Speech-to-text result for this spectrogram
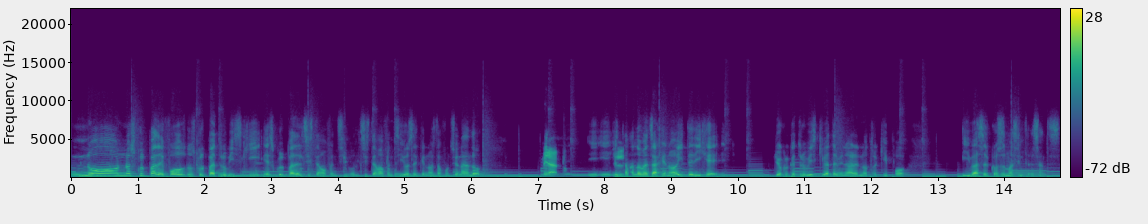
no, no es culpa de Foles, no es culpa de Trubisky, es culpa del sistema ofensivo. El sistema ofensivo es el que no está funcionando. Mira. Y, te mandó un mensaje, ¿no? Y te dije, yo creo que Trubisky va a terminar en otro equipo y va a hacer cosas más interesantes.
